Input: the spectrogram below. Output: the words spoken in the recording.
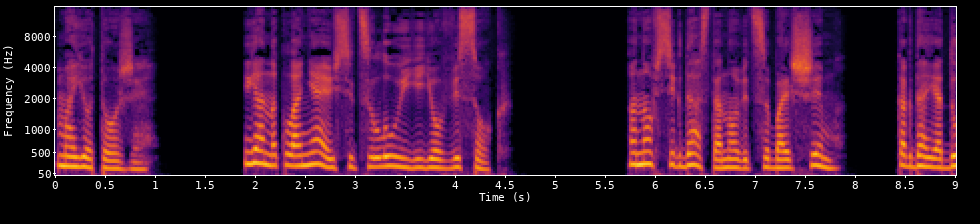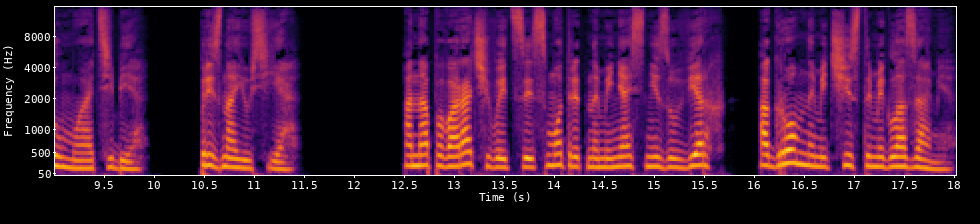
«Мое тоже». Я наклоняюсь и целую ее в висок. Оно всегда становится большим, когда я думаю о тебе, признаюсь я. Она поворачивается и смотрит на меня снизу вверх огромными чистыми глазами.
